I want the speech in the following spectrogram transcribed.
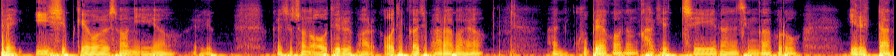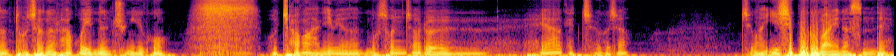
120개월 선이에요. 여기 그래서 저는 어디를 바, 어디까지 바라봐요? 한 900원은 가겠지라는 생각으로 일단은 도전을 하고 있는 중이고 뭐 정 아니면 뭐 손절을 해야겠죠. 그죠? 지금 한 20% 마이너스인데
